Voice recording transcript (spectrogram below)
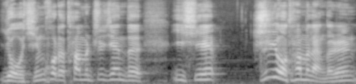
友情，或者他们之间的一些。只有他们两个人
